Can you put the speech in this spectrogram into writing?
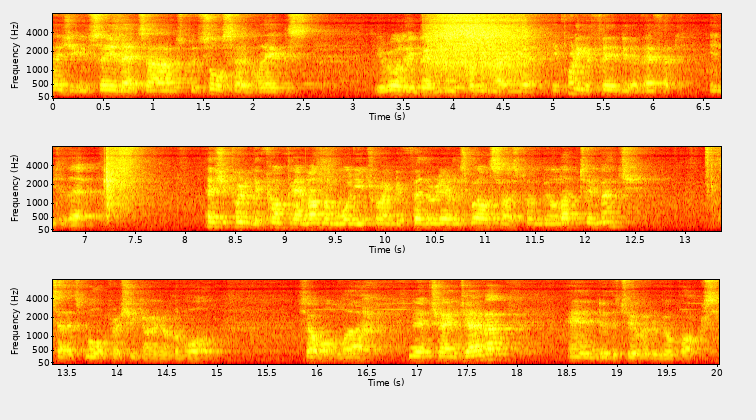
As you can see, that's arms, but it's also legs. You're really bending, you're putting, a, uh, you're putting a fair bit of effort into that. As you're putting the compound on the wall, you're trying to feather it out as well, so it's not build up too much. So it's more pressure going on the wall. So we'll uh, now change over and do the 200 mil box.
